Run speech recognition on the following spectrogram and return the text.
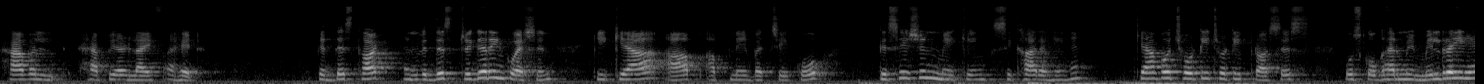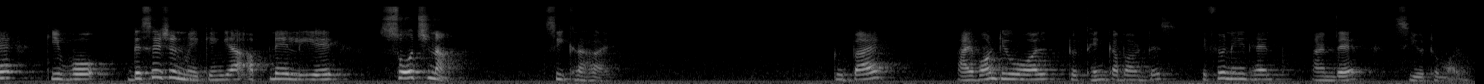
have a happier life ahead. With this thought and with this triggering question, कि क्या आप अपने बच्चे को decision making सिखा रहे हैं? क्या वो छोटी छोटी प्रोसेस उसको घर में मिल रही है कि वो डिसीज़न मेकिंग या अपने लिए सोचना सीख रहा है? Goodbye I want you all to think about If you need help, I am there. See you tomorrow.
